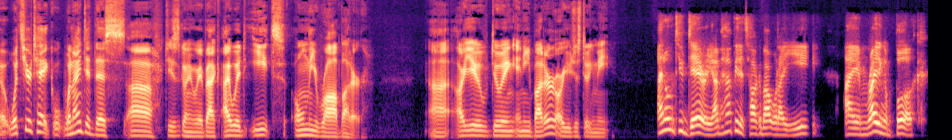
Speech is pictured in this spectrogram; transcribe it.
Uh, what's your take? When I did this, uh, Jesus, going way back, I would eat only raw butter. Uh, are you doing any butter, or are you just doing meat? I don't do dairy. I'm happy to talk about what I eat. I am writing a book,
